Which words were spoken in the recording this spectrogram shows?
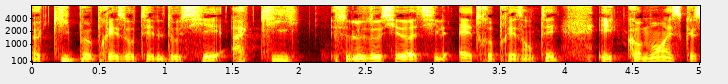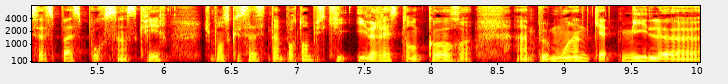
euh, qui peut présenter le dossier, à qui le dossier doit-il être présenté et comment est-ce que ça se passe pour s'inscrire? Je pense que ça c'est important puisqu'il reste encore un peu moins de 4000 euh,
